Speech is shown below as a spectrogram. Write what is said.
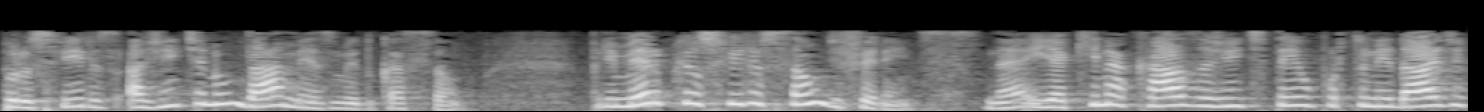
para os filhos, a gente não dá a mesma educação. Primeiro porque os filhos são diferentes, né? E aqui na casa a gente tem oportunidade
